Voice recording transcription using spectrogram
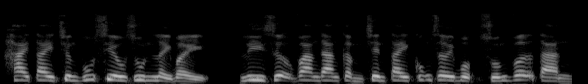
hai tay Trương Vũ Siêu run lẩy bẩy, ly rượu vang đang cầm trên tay cũng rơi bột xuống vỡ tan.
